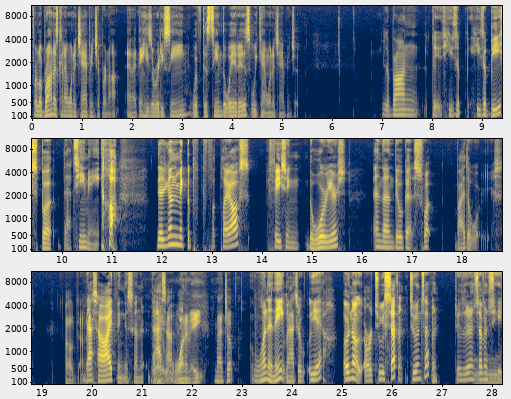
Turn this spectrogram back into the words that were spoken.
For LeBron, is can I win a championship or not? And I think he's already seen with this team the way it is, we can't win a championship. LeBron, dude, he's a he's a beast, but that team ain't. They're gonna make the playoffs facing the Warriors, and then they'll get swept by the Warriors. Oh god, That's how I think it's gonna. That's What, how one and eight matchup. one and eight matchup. Yeah, or no, or two and seven, two and seven, two zero and seven seed.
